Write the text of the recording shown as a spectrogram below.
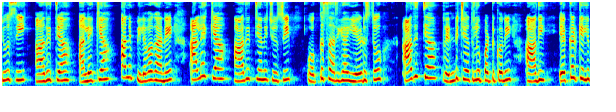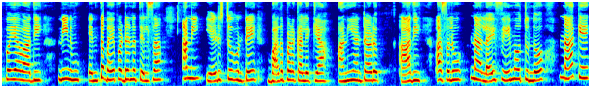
చూసి ఆదిత్య అలేఖ్య అని పిలవగానే అలేఖ్య ఆదిత్యని చూసి ఒక్కసారిగా ఏడుస్తూ ఆదిత్య రెండు చేతులు పట్టుకొని ఆది ఎక్కడికి వెళ్ళిపోయావు ఆది? నేను ఎంత భయపడ్డానో తెలుసా అని ఏడుస్తూ ఉంటే బాధపడక అని అంటాడు. ఆది అసలు నా లైఫ్ ఏమవుతుందో నాకే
